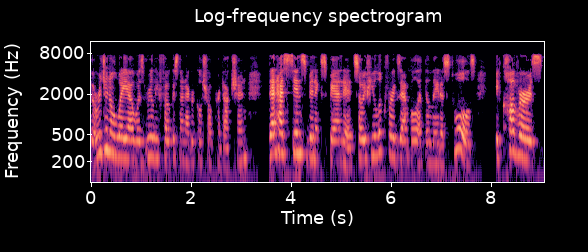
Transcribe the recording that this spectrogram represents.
the original WEA was really focused on agricultural production. That has since been expanded. So if you look, for example, at the latest tools, it covers,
